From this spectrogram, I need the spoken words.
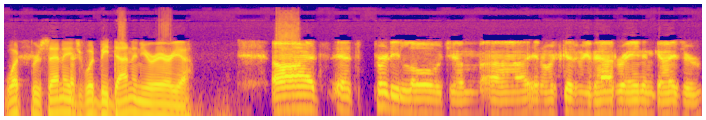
What percentage would be done in your area? Uh, it's it's pretty low, Jim. Uh, you know, because we've had rain and guys are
